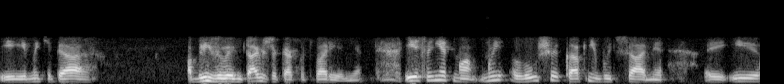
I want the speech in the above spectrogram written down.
и мы тебя облизываем так же, как вот варенье. Если нет, мам, мы лучше как-нибудь сами. И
